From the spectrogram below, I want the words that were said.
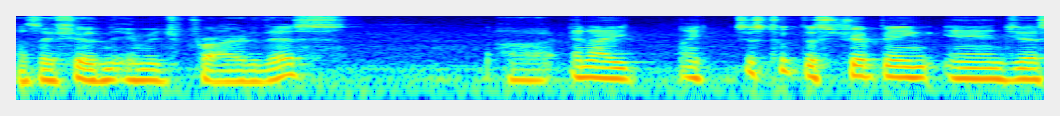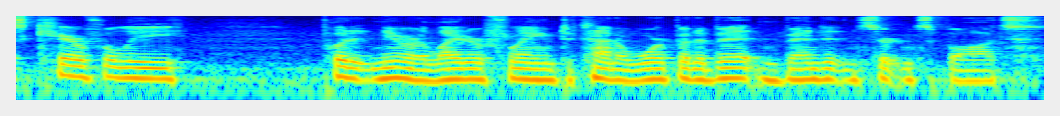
as I showed in the image prior to this uh, and I, I just took the stripping and just carefully put it near a lighter flame to kind of warp it a bit and bend it in certain spots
